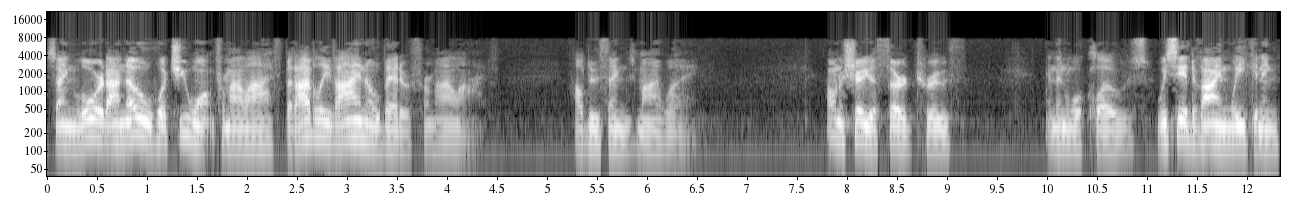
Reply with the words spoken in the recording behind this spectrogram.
Saying, Lord, I know what you want for my life, but I believe I know better for my life. I'll do things my way. I want to show you a third truth, and then we'll close. We see a divine weakening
